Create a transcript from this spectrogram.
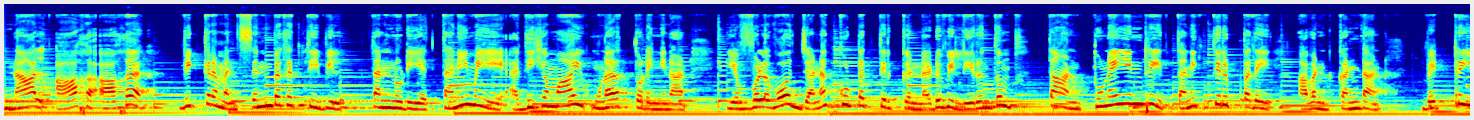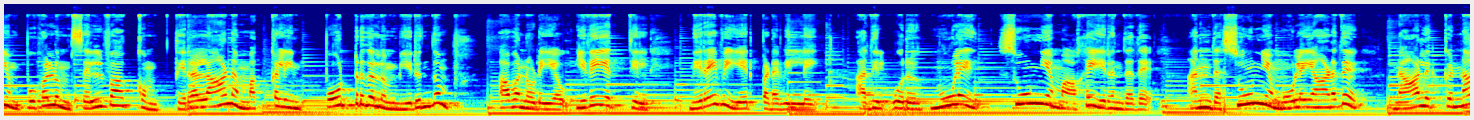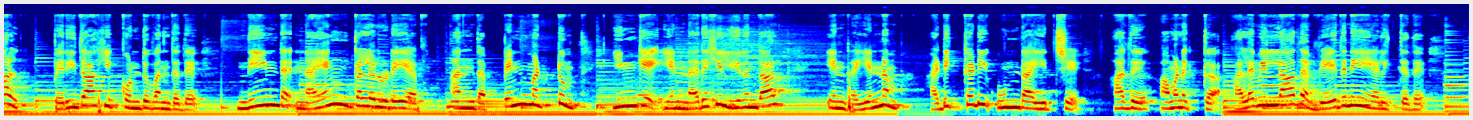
நாள் ஆக ஆக விக்ரமன் செண்பகத்தீவில் தன்னுடைய தனிமையை அதிகமாய் உணரத் தொடங்கினான். எவ்வளவோ ஜனக்கூட்டத்திற்கு நடுவில் இருந்தும் தான் துணையின்றி தனித்திருப்பதை அவன் கண்டான். வெற்றியும் புகழும் செல்வாக்கும் திரளான மக்களின் போற்றுதலும் இருந்தும் அவனுடைய இதயத்தில் நிறைவு ஏற்படவில்லை. அதில் ஒரு மூளை சூன்யமாக இருந்தது. அந்த சூன்ய மூளையானது நாளுக்கு நாள் பெரிதாகிக் கொண்டு வந்தது. நீண்ட நயங்களுடைய அந்த பெண் மட்டும் இங்கே என் அருகில் இருந்தால் என்ற எண்ணம் அடிக்கடி உண்டாயிற்று. அது அவனுக்கு அளவில்லாத வேதனையை அளித்தது.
